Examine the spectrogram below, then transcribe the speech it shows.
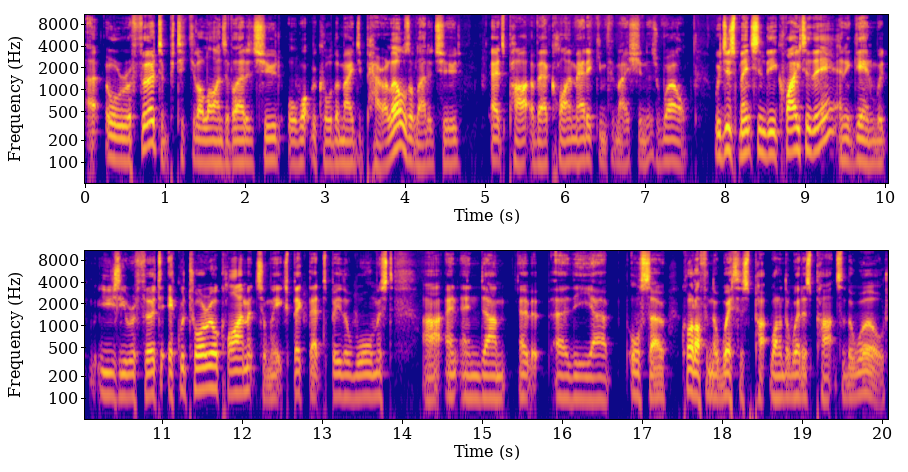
uh, or refer to particular lines of latitude or what we call the major parallels of latitude as part of our climatic information as well. We just mentioned the equator there, and again, we usually refer to equatorial climates, and we expect that to be the warmest uh, and, and um, uh, uh, the uh, also quite often the wettest part, one of the wettest parts of the world.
